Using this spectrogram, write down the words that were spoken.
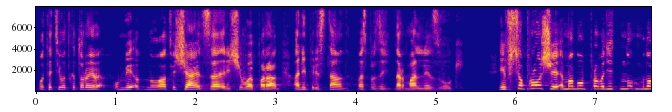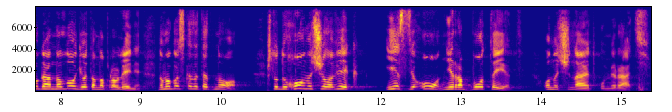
вот эти вот, которые ну, отвечают за речевой аппарат, они перестанут воспроизводить нормальные звуки. И все прочее, я могу проводить много аналогий в этом направлении, но могу сказать одно, что духовный человек, если он не работает, он начинает умирать.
